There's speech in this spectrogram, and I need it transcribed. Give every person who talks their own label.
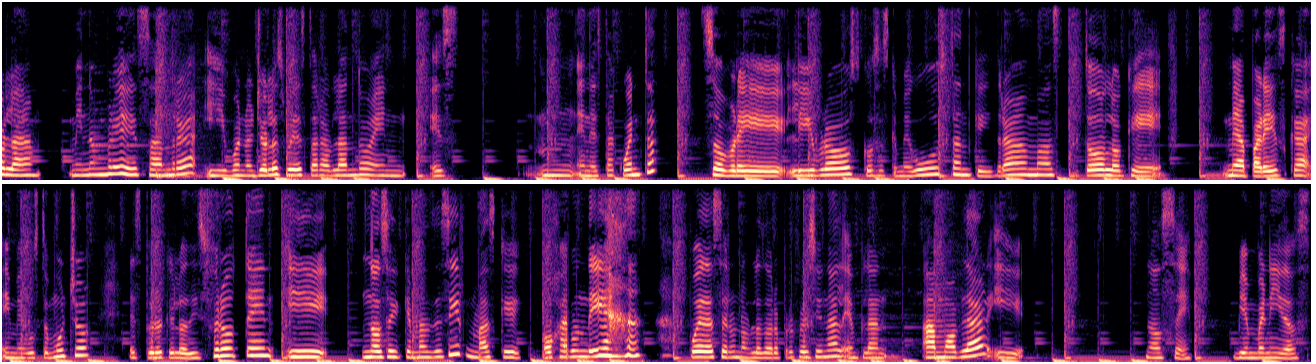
Speaker 1: Hola, mi nombre es Sandra y bueno, yo les voy a estar hablando en, mm, en esta cuenta sobre libros, cosas que me gustan, que hay dramas, todo lo que me aparezca y me guste mucho. Espero que lo disfruten y no sé qué más decir, más que ojalá un día pueda ser una habladora profesional. En plan, amo hablar y no sé, bienvenidos.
